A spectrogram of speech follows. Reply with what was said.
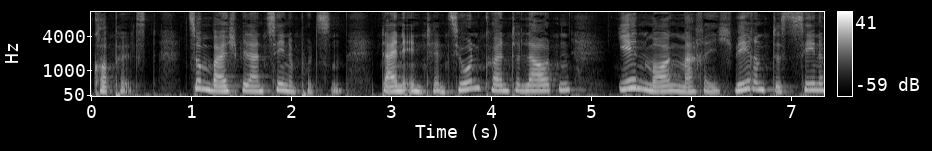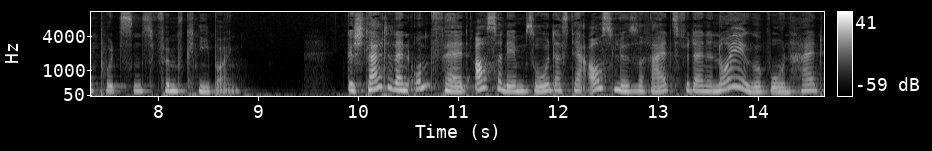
koppelst. Zum Beispiel an Zähneputzen. Deine Intention könnte lauten, jeden Morgen mache ich während des Zähneputzens fünf Kniebeugen. Gestalte dein Umfeld außerdem so, dass der Auslösereiz für deine neue Gewohnheit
